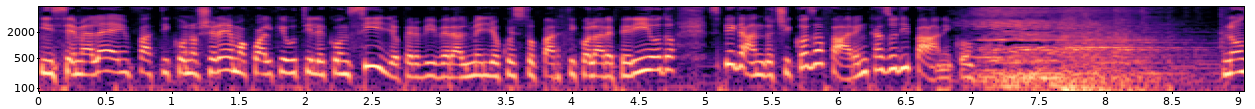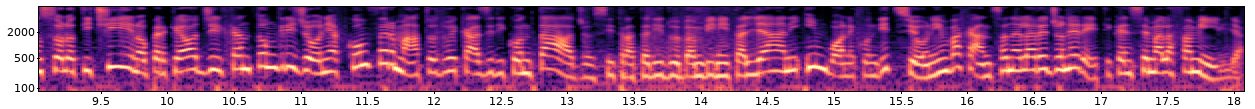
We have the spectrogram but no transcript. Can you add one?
Insieme a lei infatti conosceremo qualche utile consiglio per vivere al meglio questo particolare periodo, spiegandoci cosa fare in caso di panico. Non solo Ticino, perché oggi il Canton Grigioni ha confermato due casi di contagio. Si tratta di due bambini italiani in buone condizioni in vacanza nella regione Retica insieme alla famiglia.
